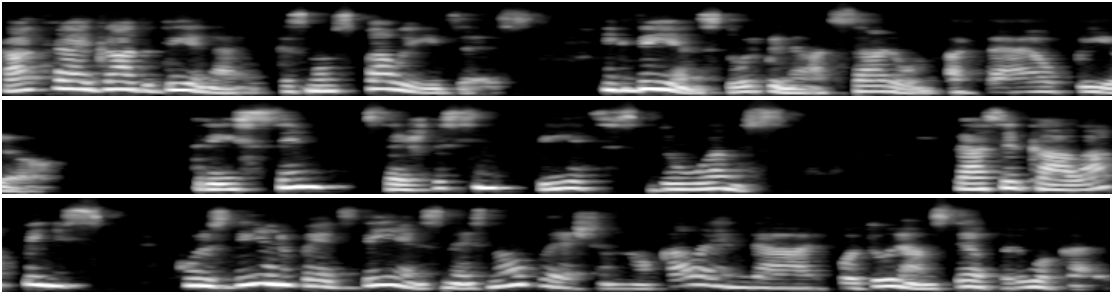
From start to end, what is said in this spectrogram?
katrai gada dienai, kas mums palīdzēs ikdienas turpināt sarunu ar tēvu Pio. 365 domas. Tās ir kā lapiņas, kuras dienu pēc dienas mēs noplēšam no kalendāra, ko turam sev par rokai.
